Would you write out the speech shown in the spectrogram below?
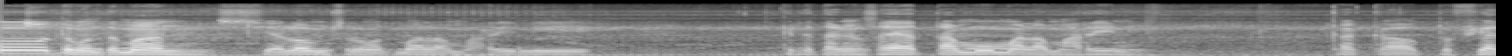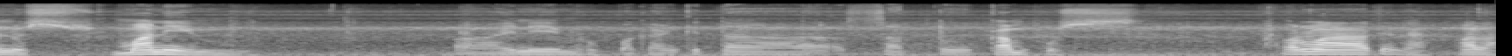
Halo teman-teman, shalom, selamat malam. Hari ini kedatangan saya tamu malam hari ini, Kakak Octavianus Manim. Ah, ini merupakan kita satu kampus. Hormat ya malah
